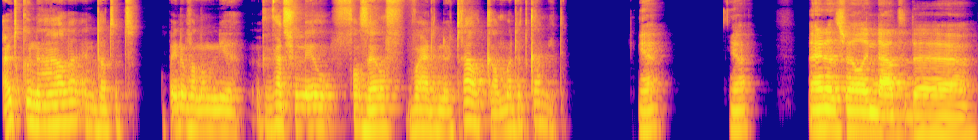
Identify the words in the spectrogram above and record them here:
uit kunnen halen en dat het op een of andere manier rationeel vanzelf waardeneutraal kan, maar dat kan niet. Ja, ja. Nee, dat is wel inderdaad de,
